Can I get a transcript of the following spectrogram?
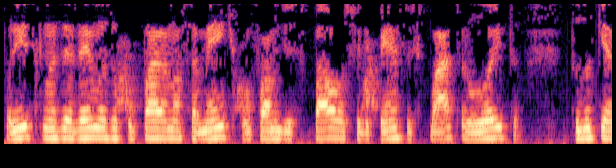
Por isso que nós devemos ocupar a nossa mente, conforme diz Paulo Filipenses 4, 8, tudo que é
